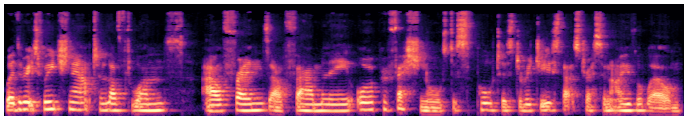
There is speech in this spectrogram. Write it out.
Whether it's reaching out to loved ones, our friends, our family, or professionals to support us to reduce that stress and overwhelm,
